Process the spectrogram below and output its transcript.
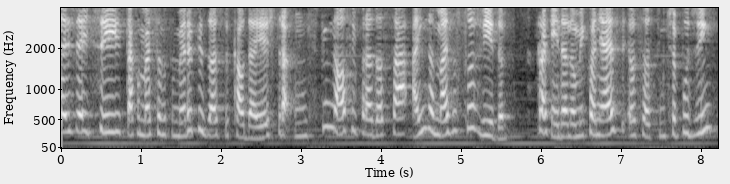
Oi, gente! Tá começando o primeiro episódio do Calda Extra, um spin-off para adoçar ainda mais a sua vida. Para quem ainda não me conhece, eu sou a Cintia Pudim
